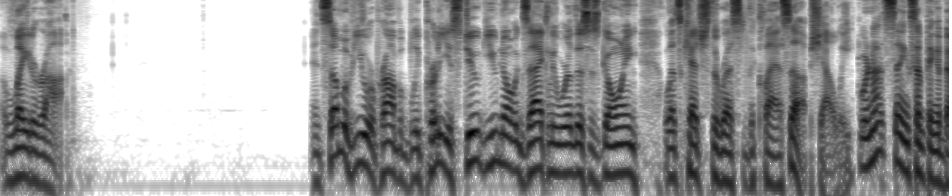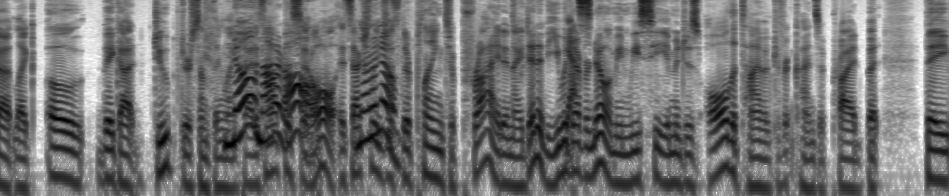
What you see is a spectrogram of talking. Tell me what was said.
later on. And some of you are probably pretty astute. You know exactly where this is going. Let's catch the rest of the class up, shall we? We're not saying something about like, oh, they got duped or something like No, that. It's not not, at this at all. all. It's No, no, actually no. just they're playing to pride and identity. You would Yes. never know. I mean, we see images all the time of different kinds of pride, but they.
